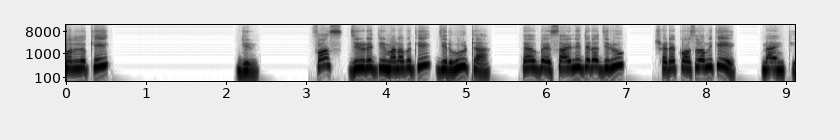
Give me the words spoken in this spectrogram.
মানে কি? জিরো ফার্স্ট জিরোটা কি মানে কি? জিরো উল্টা সাইনে যেটা সেটা আমি কি? নাইনটি।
